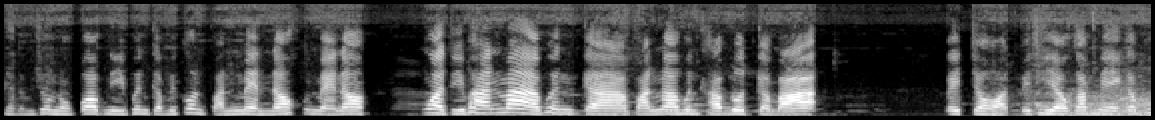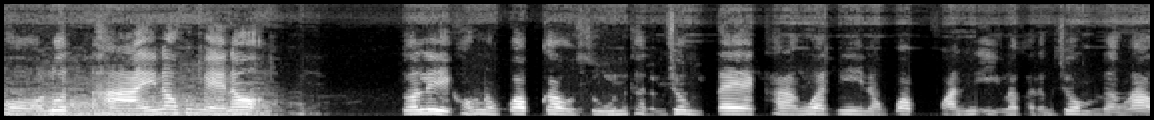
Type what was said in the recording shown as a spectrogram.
ค่ะท่านผู้ชมน้องป๊อบนี่เพิ่นก็เป็นคนฝันแม่นเนาะคุณแม่เนาะงวดที่ผ่านมาเพิ่นก็ฝันว่าเพิ่นขับรถกระบะ ไปจอดไปเที่ยวกับแม่กับพ่อรถหายเนาะคุณแม่เนาะ ตัวเลขของน้องป๊อบ90ค่ะท่านผู้ชม แตกค่ะงวดนี้น้องป๊อบฝันอีกแล้วค่ะท่านผู้ชม เรื่องราว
